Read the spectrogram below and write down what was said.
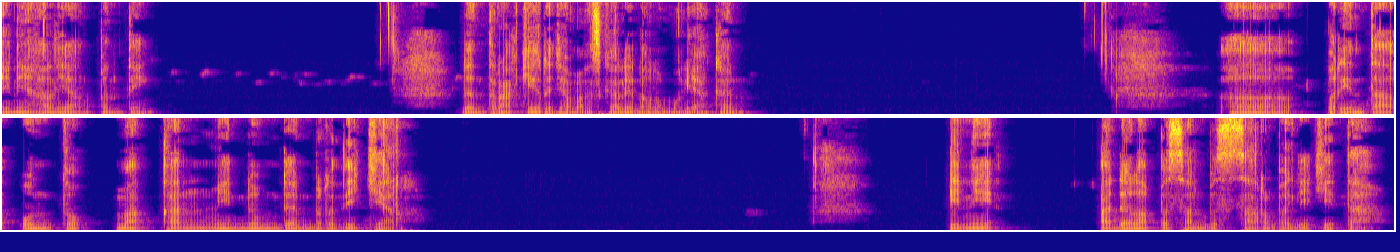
Ini hal yang penting. Dan terakhir jamaah sekalian Allah muliakan. Uh, perintah untuk makan, minum, dan berzikir. Ini adalah pesan besar bagi kita.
